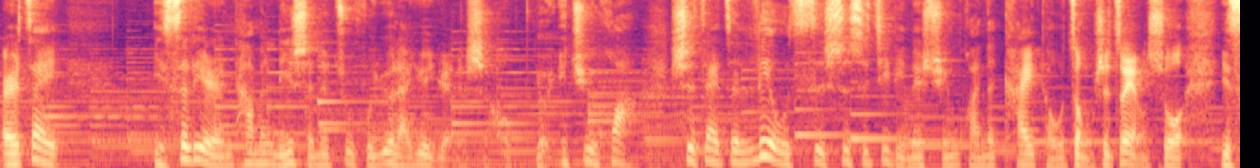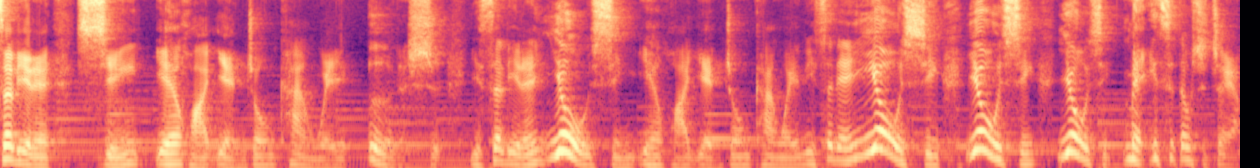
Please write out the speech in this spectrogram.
而在。以色列人他们离神的祝福越来越远的时候，有一句话是在这六次四世纪里面循环的开头，总是这样说：以色列人行耶和华眼中看为恶的事，以色列人又行耶和华眼中看为，以色列人又行又行又行，每一次都是这样。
